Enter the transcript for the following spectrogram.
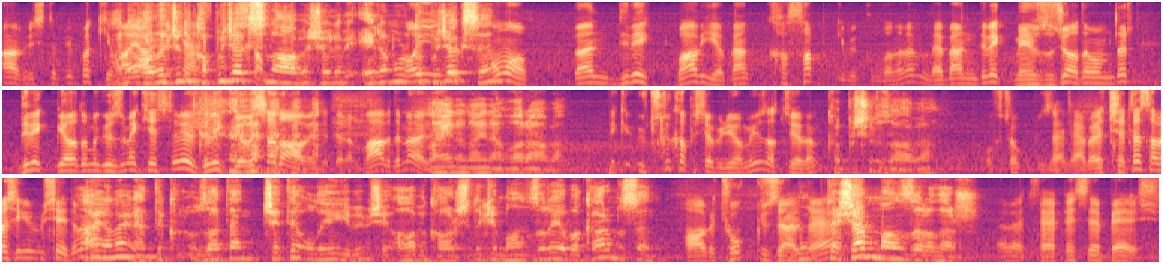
Abi işte bir bakayım. Hani ayağı aracını çekersin, kapacaksın kasap. abi. Şöyle bir Eleanor Aynen. kapacaksın. Ama ben direkt var ya ben kasap gibi kullanırım ve ben direkt mevzucu adamımdır. Direkt bir adamı gözüme kestirir, direkt yarışa davet ederim. Var değil mi öyle? Aynen aynen var abi. Peki üçlü kapışabiliyor muyuz atıyorum? Kapışırız abi. Of çok güzel ya. Böyle çete savaşı gibi bir şey değil mi? Aynen aynen. The Crew zaten çete olayı gibi bir şey. Abi karşıdaki manzaraya bakar mısın? Abi çok güzel be. Muhteşem manzaralar. Evet FPS 5.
